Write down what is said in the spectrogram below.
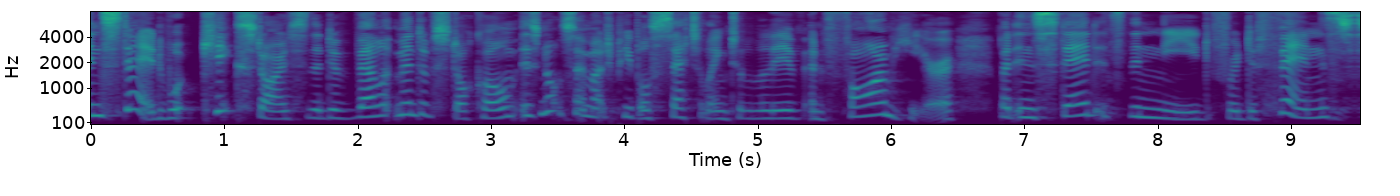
instead, what kickstarts the development of Stockholm is not so much people settling to live and farm here, but instead it's the need for defense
